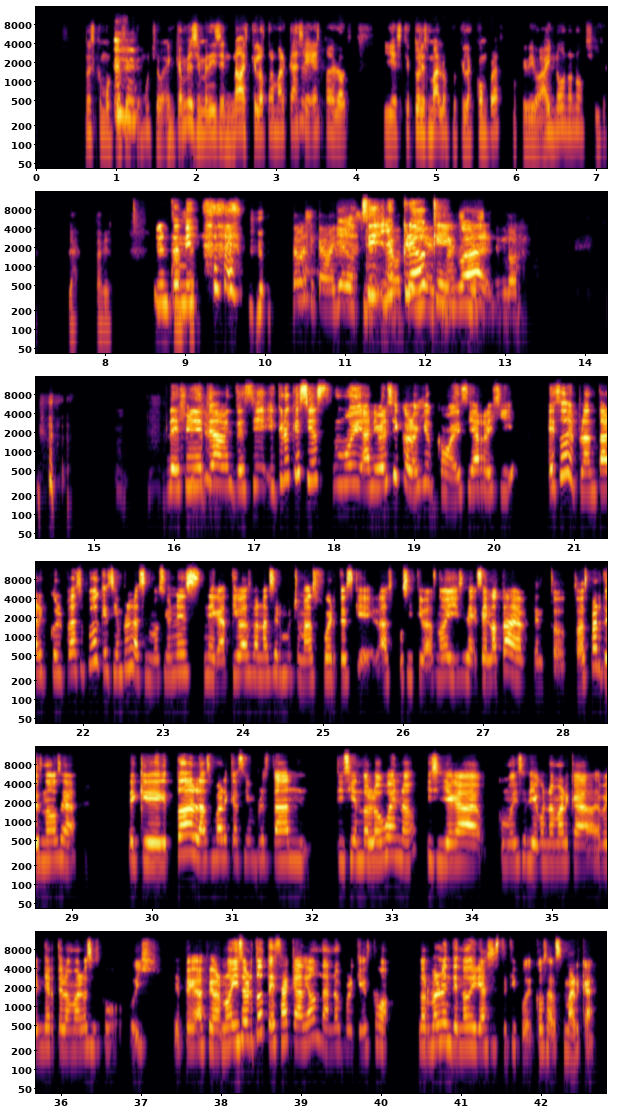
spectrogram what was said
No es como que afecte mucho. En cambio, si me dicen, no, es que la otra marca hace esto, de y es que tú eres malo porque la compras, porque digo, ay, no, no, no, sí, ya, ya, está bien. Lo entendí. Damas y caballeros. Sí, yo creo que igual. Definitivamente sí, y creo que sí es muy a nivel psicológico, como decía Regi, eso de plantar culpa, supongo que siempre las emociones negativas van a ser mucho más fuertes que las positivas, ¿no? Y se, nota en todas partes, ¿no? O sea, de que todas las marcas siempre están diciendo lo bueno y si llega, como dice Diego, una marca a venderte lo malo, es como, uy, te pega feo, ¿no? Y sobre todo te saca de onda, ¿no? Porque es como, normalmente no dirías este tipo de cosas, marca.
